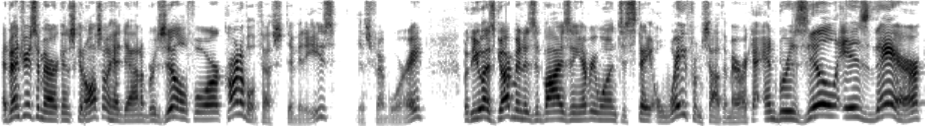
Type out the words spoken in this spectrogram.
Adventurous Americans can also head down to Brazil for carnival festivities this February. But the U.S. government is advising everyone to stay away from South America, and Brazil is there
